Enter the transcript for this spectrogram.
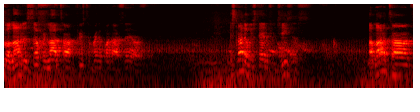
So a lot of times Christians bring upon ourselves. It's not that we're standing for Jesus. A lot of times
